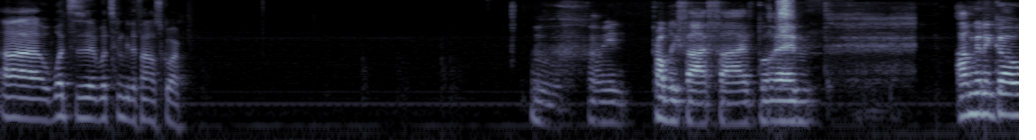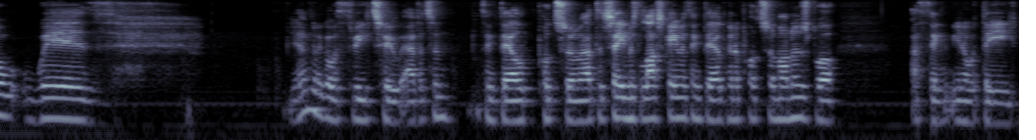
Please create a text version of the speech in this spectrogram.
Uh, what's the, what's going to be the final score? I mean, probably five five, but um, I'm to go with. Yeah, I'm to go with 3 2 Everton. I think they'll put some, at the same as the last game, I think they're going to put some on us, but I think, you know, with the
